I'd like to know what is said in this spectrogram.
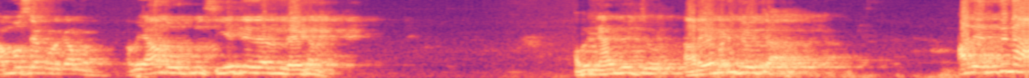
കമ്പോസിയാൻ കൊടുക്കാൻ പറഞ്ഞു. അപ്പൊ ഞാൻ നോക്കുന്നു സി എച്ച് ചെയ്ത ലേഖനം. അപ്പൊ ഞാൻ ചോദിച്ചു അറിയാൻ വേണ്ടി ചോദിച്ചാ? അതെന്തിനാ?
